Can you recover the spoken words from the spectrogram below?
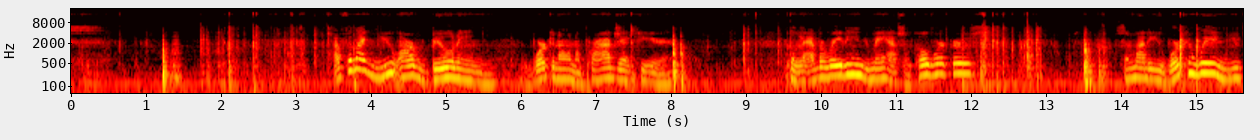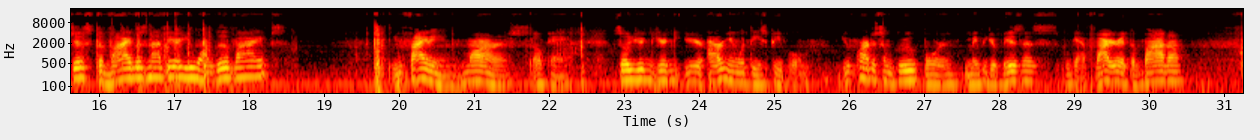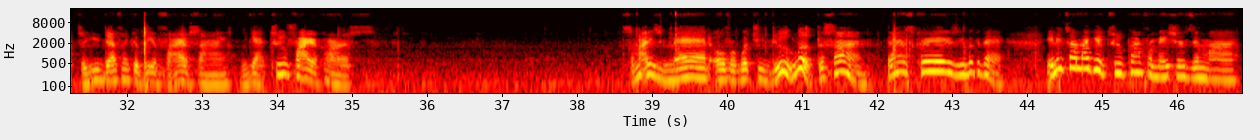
I feel like you are building, working on a project here. Collaborating. You may have some co-workers. Somebody you're working with and you just, the vibe is not there. You want good vibes. You're fighting. Mars. Okay. So you're, you're, you're arguing with these people. You're part of some group or maybe your business, We got fire at the bottom. So you definitely could be a fire sign. We got two fire cards. Somebody's mad over what you do. Look, the sun. That's crazy. Look at that. Anytime I get two confirmations in my,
